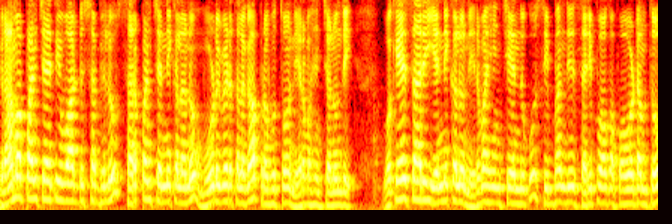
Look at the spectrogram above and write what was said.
గ్రామ పంచాయతీ వార్డు సభ్యులు సర్పంచ్ ఎన్నికలను మూడు విడతలుగా ప్రభుత్వం నిర్వహించనుంది. ఒకేసారి ఎన్నికలు నిర్వహించేందుకు సిబ్బంది సరిపోకపోవడంతో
